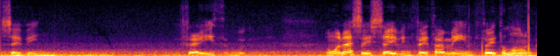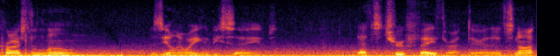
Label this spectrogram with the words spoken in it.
saving faith. And when I say saving faith, I mean faith alone in Christ alone is the only way you can be saved. That's true faith right there. That's not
